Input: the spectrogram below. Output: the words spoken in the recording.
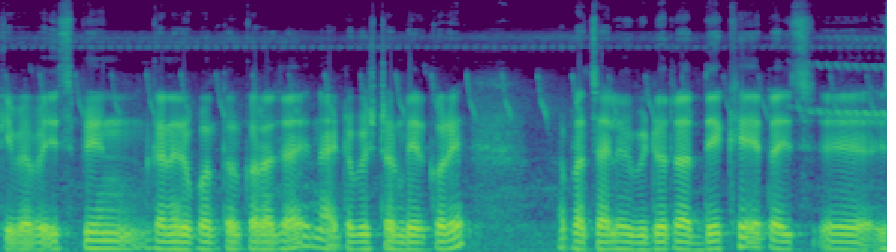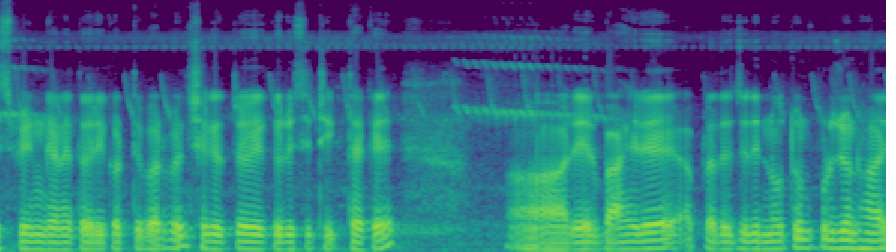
কীভাবে স্পিন গানে রূপান্তর করা যায় নাইট বের করে। আপনারা চাইলে ওই ভিডিওটা দেখে এটা স্প্রিন গানে তৈরি করতে পারবেন। সেক্ষেত্রে একুরেসি ঠিক থাকে। আর এর বাইরে আপনাদের যদি নতুন প্রয়োজন হয়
